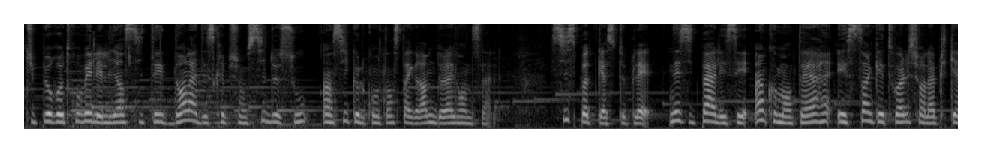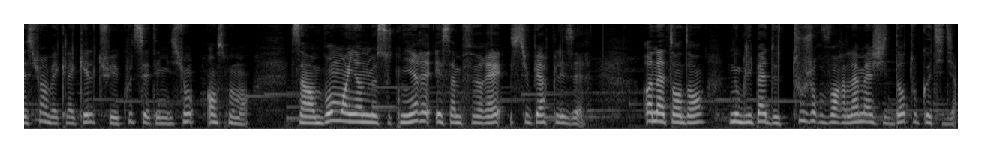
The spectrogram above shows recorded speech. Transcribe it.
Tu peux retrouver les liens cités dans la description ci-dessous, ainsi que le compte Instagram de la Grande Salle. Si ce podcast te plaît, n'hésite pas à laisser un commentaire et 5 étoiles sur l'application avec laquelle tu écoutes cette émission en ce moment. C'est un bon moyen de me soutenir et ça me ferait super plaisir. En attendant, n'oublie pas de toujours voir la magie dans ton quotidien.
